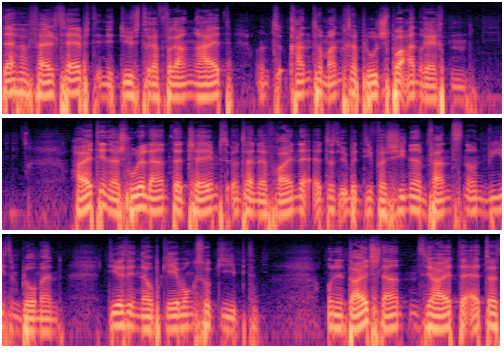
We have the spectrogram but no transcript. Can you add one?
der verfällt selbst in die düstere Vergangenheit und kann so manche Blutspur anrichten. Heute in der Schule lernte James und seine Freunde etwas über die verschiedenen Pflanzen und Wiesenblumen, die es in der Umgebung so gibt und in Deutsch lernten sie heute etwas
